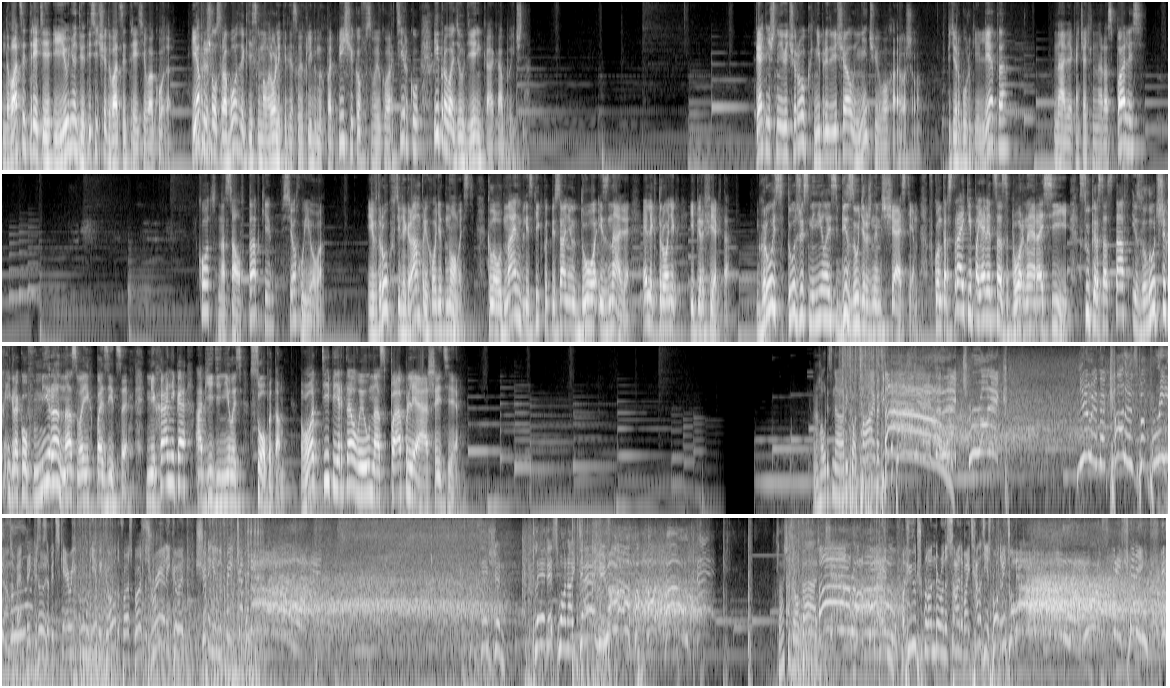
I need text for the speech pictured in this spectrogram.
23 июня 2023 года. Я пришел с работы, где снимал ролики для своих любимых подписчиков в свою квартирку и проводил день как обычно. Пятничный вечерок не предвещал ничего хорошего. В Петербурге лето, Нави окончательно распались, Кот насал в тапки, все хуево. И вдруг в Telegram приходит новость. Cloud9 близки к подписанию дуо из Na'Vi, Electronic и Perfecta. Грусть тут же сменилась безудержным счастьем. В Counter-Strike появится сборная России. Суперсостав из лучших игроков мира на своих позициях. Механика объединилась с опытом. Вот теперь-то вы у нас попляшете. Gonna hold his nerve. He's got time. Has he got oh! Electronic! New in the colours, but breathes life. Big this is a bit scary. Oh, here we go. The first burst is really good. Shooting in the feet, jumping. Oh! Vision. Clear this one, I dare you. Oh! Flashes are bad. Oh! A huge blunder on the side of Vitality has brought them into a... No!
